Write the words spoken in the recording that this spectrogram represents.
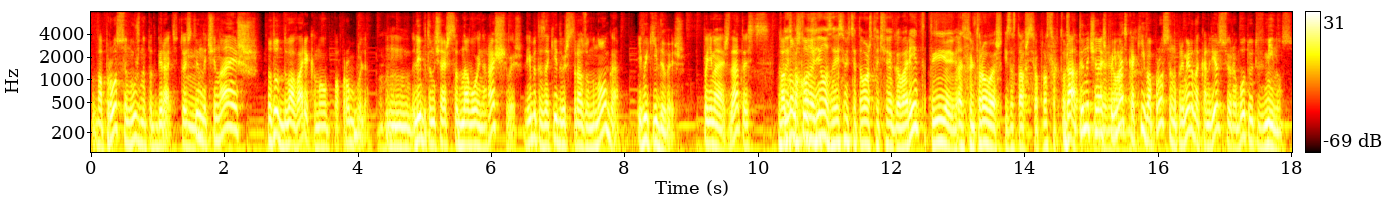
вопросы нужно подбирать. То есть mm. ты начинаешь... Ну, тут два варика мы попробовали. Mm-hmm. Либо ты начинаешь с одного и наращиваешь, либо ты закидываешь сразу много и выкидываешь. Понимаешь, да? То есть ну, в одном есть, по ходу дела, в зависимости от того, что человек говорит, ты отфильтровываешь из оставшихся вопросов то, Да, ты начинаешь понимать, какие вопросы, например, на конверсию работают в минус.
